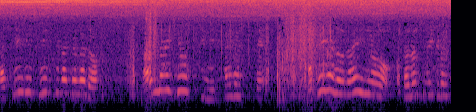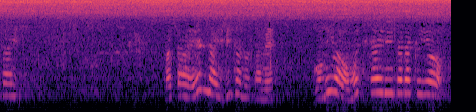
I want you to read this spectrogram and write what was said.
立ち入り禁止場所など案内標識に従ってお怪我のないようお楽しみください。また園内美化のためゴミはお持ち帰りいただくよう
